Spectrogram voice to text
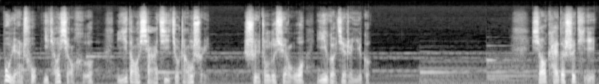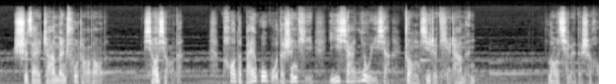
不远处一条小河，一到夏季就涨水，水中的漩涡一个接着一个。小凯的尸体。是在闸门处找到的，小小的，泡得白鼓鼓的身体一下又一下撞击着铁闸门，捞起来的时候，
